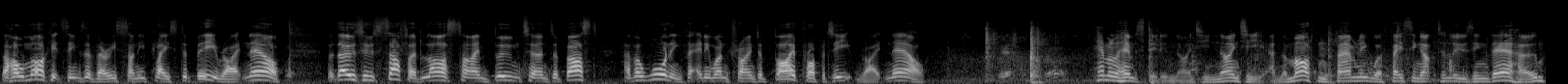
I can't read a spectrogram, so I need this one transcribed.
The whole market seems a very sunny place to be right now. But those who suffered last time boom turned to bust have a warning for anyone trying to buy property right now. Hemel Hempstead in 1990, and the Martin family were facing up to losing their home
